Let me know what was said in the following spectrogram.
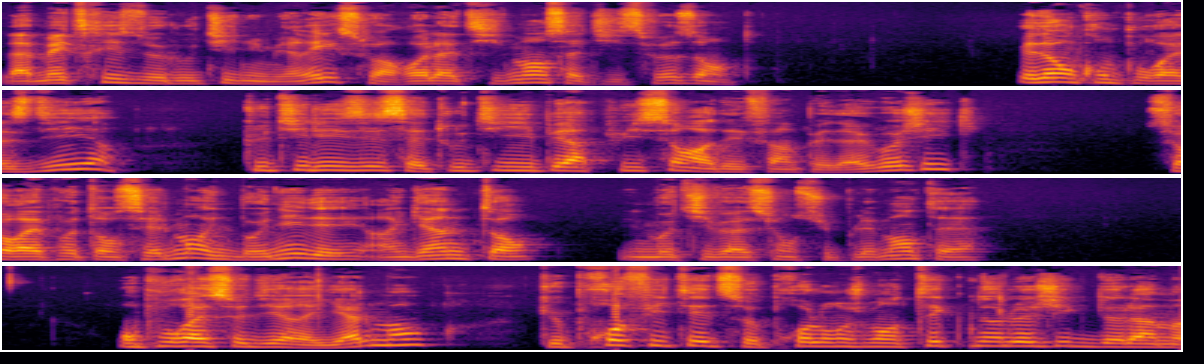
la maîtrise de l'outil numérique soit relativement satisfaisante. Et donc on pourrait se dire qu'utiliser cet outil hyper puissant à des fins pédagogiques serait potentiellement une bonne idée, un gain de temps, une motivation supplémentaire. On pourrait se dire également que profiter de ce prolongement technologique de la main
